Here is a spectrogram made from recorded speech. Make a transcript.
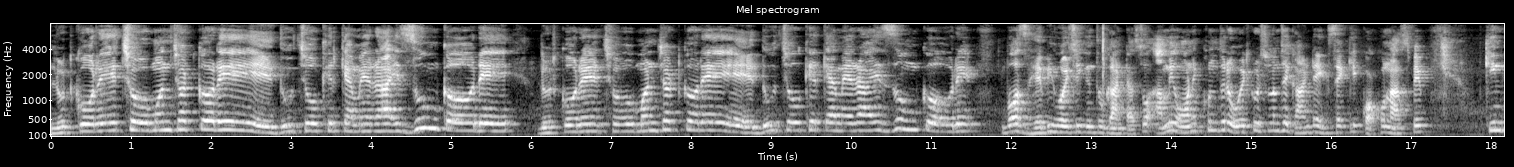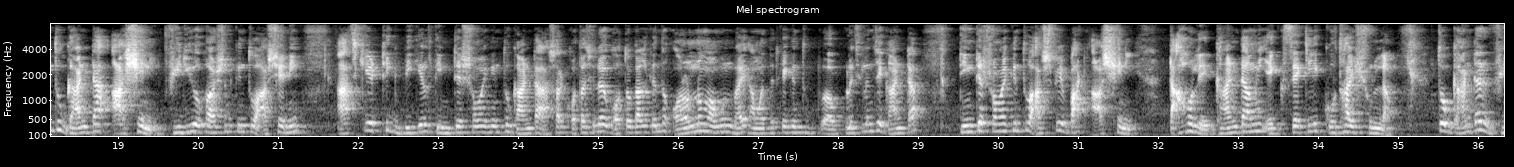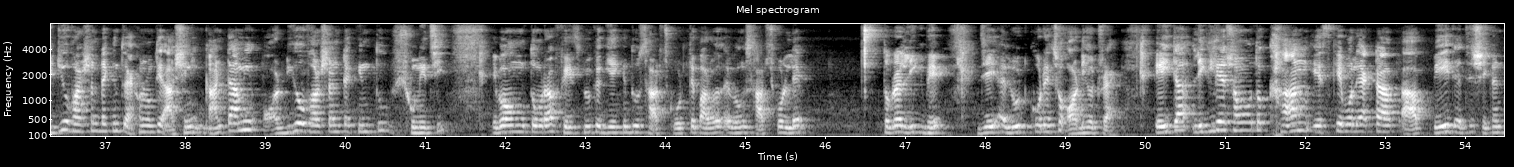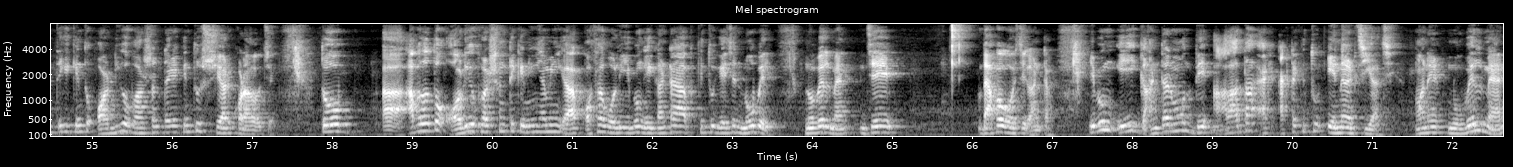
লুট করেছ, মন ঝট করে। দু চোখের ক্যামেরায় জুম করে। লুট করেছ, মন ঝট করে। দু চোখের ক্যামেরায় জুম করে। বস হেভি হয়েছে কিন্তু গানটা। সো আমি অনেকক্ষণ ধরে ওয়েট করছিলাম যে গানটা এক্স্যাক্টলি কখন আসবে। কিন্তু গানটা আসেনি। ভিডিও ভার্সন কিন্তু আসেনি। আজকে ঠিক বিকেল তিনটের সময় কিন্তু গানটা আসার কথা ছিল। গতকাল কিন্তু অরণ্য মামুন ভাই আমাদেরকে কিন্তু বলেছিলেন যে গানটা তিনটের সময় কিন্তু আসবে, বাট আসেনি। তাহলে গানটা আমি এক্স্যাক্টলি কোথায় শুনলাম? তো গানটার ভিডিও ভার্সনটা কিন্তু এখন অবধি আসেনি। গানটা আমি অডিও ভার্সনটা কিন্তু শুনেছি এবং তোমরা ফেসবুকে গিয়ে কিন্তু সার্চ করতে পারো এবং সার্চ করলে তোমরা লিখবে যে লুট করেছ অডিও ট্র্যাক এইটা লিখলে সম্ভবত খান এসকে বলে একটা পেজ আছে, সেখান থেকে কিন্তু অডিও ভার্সনটাকে কিন্তু শেয়ার করা হয়েছে। তো আপাতত অডিও ভার্সনটাকে নিয়ে আমি কথা বলি এবং এই গানটা কিন্তু গেয়েছে নোবেল নোবেল ম্যান যে ব্যাপক হয়েছে গানটা। এবং এই গানটার মধ্যে আলাদা একটা কিন্তু এনার্জি আছে। মানে নোবেল ম্যান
